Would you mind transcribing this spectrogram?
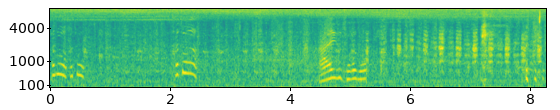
가져와 가져와. 가져와. 아이고 저거 저거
